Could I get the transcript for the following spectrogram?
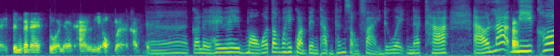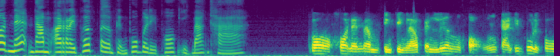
ไหน ซึ่งก็ได้ตัวแนวทางนี้ออกมาครับอ่าก็เลยให้ให้มองว่าต้องให้ความเป็นธรรมทั้งสองฝ่ายด้วยนะคะเอาละครับมีข้อแนะนำอะไรเพิ่มเติมถึงผู้บริโภคอีกบ้างคะก็ข้อแนะนำจริง ๆ แล้วเป็นเรื่องของการที่ผู้บริโภค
